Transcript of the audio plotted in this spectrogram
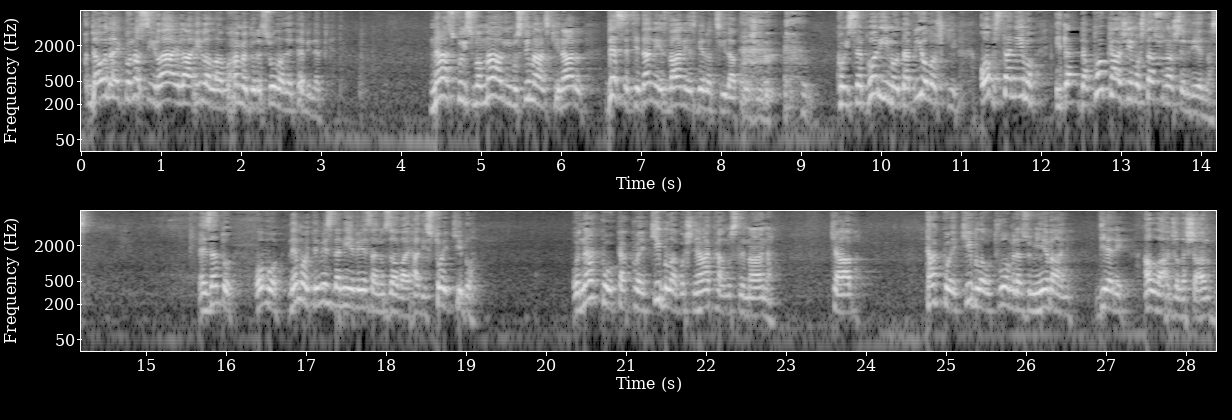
da onaj ko nosi la ilaha illallah Muhammedu Resulullah da tebi ne prijete. Nas koji smo mali muslimanski narod, 10, 11, 12 genocida preživimo. Koji se borimo da biološki obstanemo i da, da pokažemo šta su naše vrijednosti. E zato, ovo, nemojte misliti da nije vezano za ovaj hadis, to je kibla. Onako kako je kibla bošnjaka muslimana, kjaba, tako je kibla u tvom razumijevanju vjeri Allah Đalešanu.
